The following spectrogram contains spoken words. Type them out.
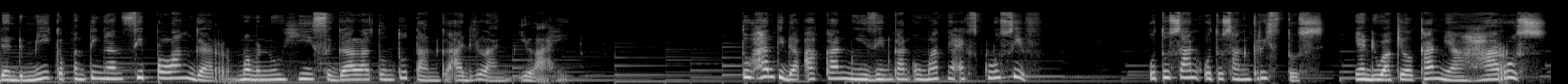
dan demi kepentingan si pelanggar memenuhi segala tuntutan keadilan ilahi. Tuhan tidak akan mengizinkan umatnya eksklusif. Utusan-utusan Kristus yang diwakilkannya harus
